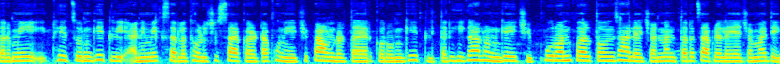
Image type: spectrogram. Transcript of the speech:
तर मी ठेचून घेतली आणि मिक्सरला थोडीशी साखर टाकून याची पावडर तयार करून घेतली. तर ही घालून घ्यायची. पुरण परतवून झाल्याच्या नंतरच आपल्याला याच्यामध्ये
